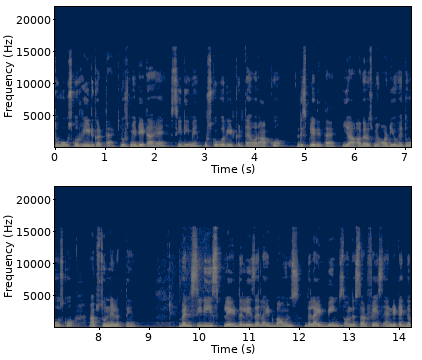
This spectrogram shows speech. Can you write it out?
तो वो उसको रीड करता है। जो उसमें डेटा है सीडी में उसको वो रीड करता है और आपको डिस्प्ले देता है। या अगर उसमें ऑडियो है तो वो उसको आप सुनने लगते हैं। When CD is played, the laser light bounce the light beams on the surface and detect the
